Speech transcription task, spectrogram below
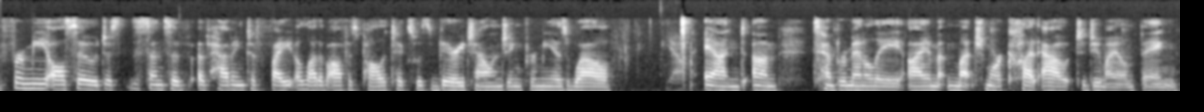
for me also just the sense of, of having to fight a lot of office politics was very challenging for me as well yeah and um, temperamentally i'm much more cut out to do my own thing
